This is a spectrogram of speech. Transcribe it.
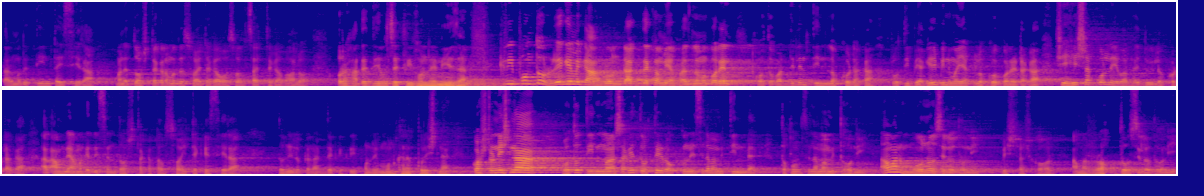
তার মধ্যে তিনটাই সেরা। মানে দশ টাকার মধ্যে ছয় টাকা অসল, চার টাকা ভালো। ওর হাতে দিয়ে হচ্ছে কৃপণে নিয়ে যা। কৃপণ তো রেগে মেগে আগুন। ডাক দেখো আমি ফাজলামা করেন কতবার দিলেন তিন লক্ষ টাকা? প্রতি ব্যাগের বিনিময়ে এক লক্ষ করে টাকা। সে হিসাব করলে এবার হয় দুই লক্ষ টাকা। আর আপনি আমাকে দিচ্ছেন দশ টাকা, তাও ছয় টাকা সেরা। ধনী লোকটা ডাক দেখে কৃপণের মন খারাপ করিস না। কষ্ট নিস না। গত তিন মাস আগে তোর থেকে রক্ত নিয়েছিলাম আমি তিন ব্যাগ। তখন ছিলাম আমি ধনী। আমার মনও ছিল ধনী। বিশ্বাস কর, আমার রক্তও ছিল ধনী।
